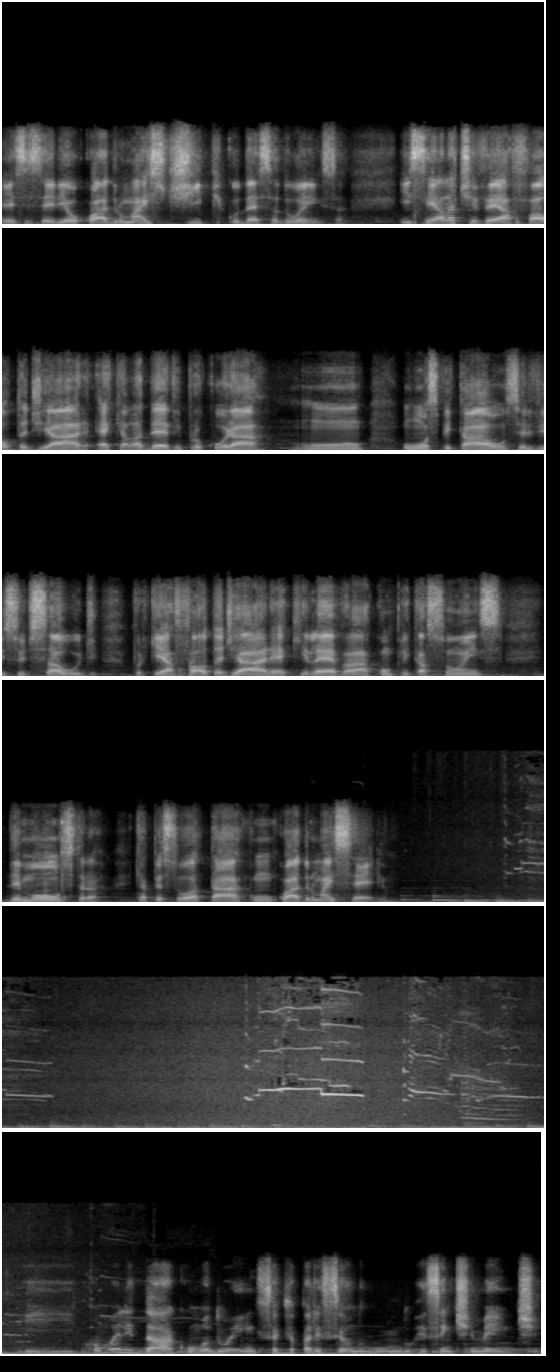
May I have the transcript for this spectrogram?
Esse seria o quadro mais típico dessa doença. E se ela tiver a falta de ar, é que ela deve procurar um, um hospital, um serviço de saúde, porque a falta de ar é que leva a complicações, demonstra que a pessoa está com um quadro mais sério. como é lidar com uma doença que apareceu no mundo recentemente?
